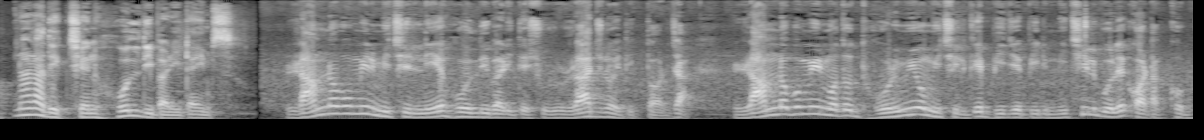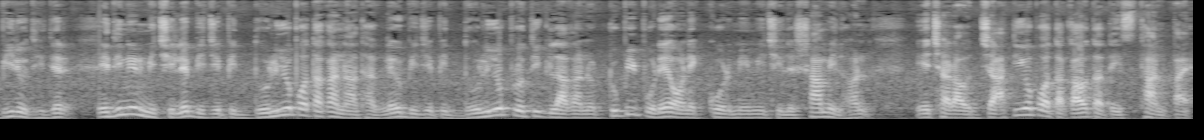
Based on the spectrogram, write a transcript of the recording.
আপনারা দেখছেন হলদিবাড়ি টাইমস। রামনবমীর মিছিল নিয়ে হলদিবাড়িতে শুরু রাজনৈতিক তরজা। রামনবমীর মতো ধর্মীয় মিছিলকে বিজেপির মিছিল বলে কটাক্ষ বিরোধীদের। এদিনের মিছিলে বিজেপির দলীয় পতাকা না থাকলেও বিজেপির দলীয় প্রতীক লাগানো টুপি পরে অনেক কর্মী মিছিলে সামিল হন। এছাড়াও জাতীয় পতাকাও তাতে স্থান পায়।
